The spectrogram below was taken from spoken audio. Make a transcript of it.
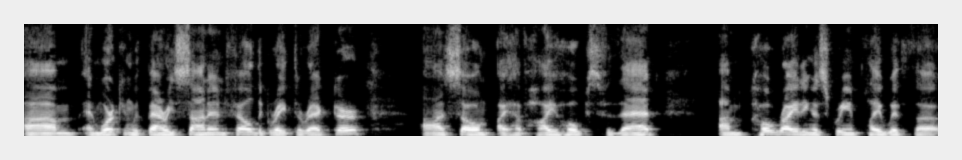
um, and working with Barry Sonnenfeld, the great director. Uh, so I have high hopes for that. I'm co-writing a screenplay with uh,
